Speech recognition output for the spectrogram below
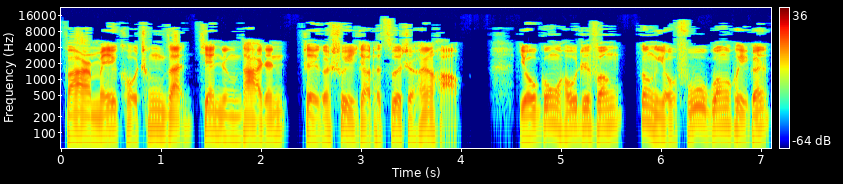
反而每口称赞监正大人这个睡觉的姿势很好，有公侯之风，更有福光慧根。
